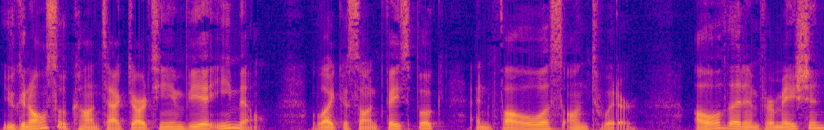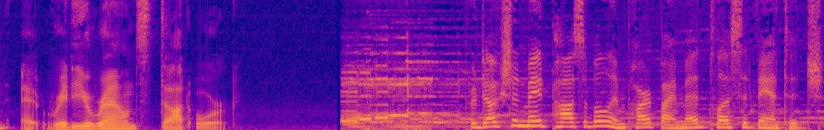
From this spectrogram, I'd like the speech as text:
You can also contact our team via email, like us on Facebook, and follow us on Twitter. All of that information at radiorounds.org. Production made possible in part by MedPlus Advantage,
